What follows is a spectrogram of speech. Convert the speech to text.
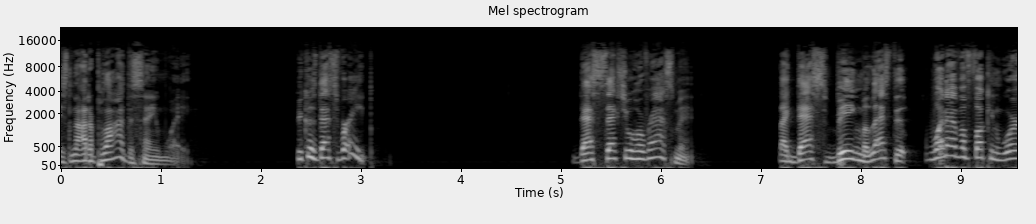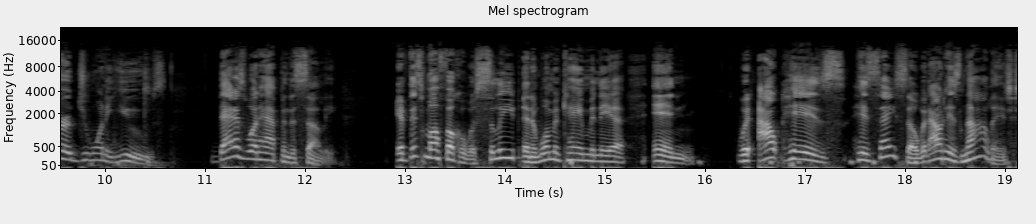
it's not applied the same way. Because that's rape. That's sexual harassment. Like that's being molested. Whatever fucking word you want to use. That is what happened to Sully. If this motherfucker was asleep and a woman came in there and without his his say so, without his knowledge,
